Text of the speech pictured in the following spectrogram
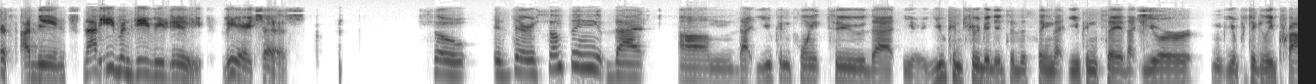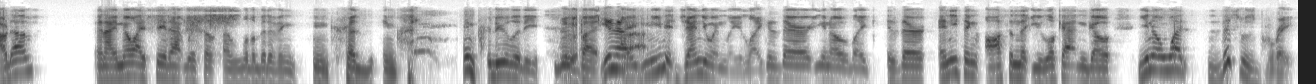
I mean, not even DVD, VHS. So, is there something that um, that you can point to that you you contributed to this thing that you can say that you're you're particularly proud of? And I know I say that with a, a little bit of in, incred, incred, incredulity, but you know, I mean it genuinely. Like, is there you know like is there anything awesome that you look at and go, you know what, this was great.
